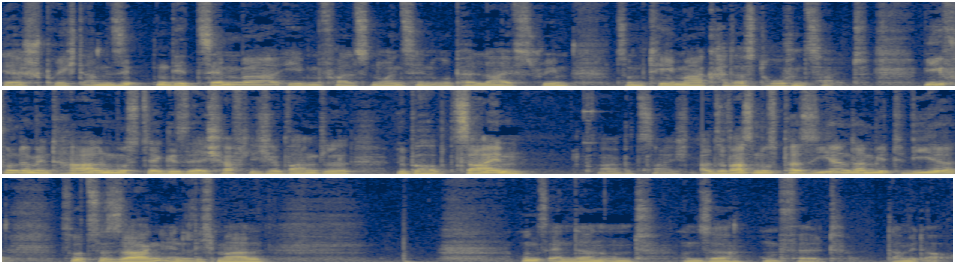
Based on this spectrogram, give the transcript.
Der spricht am 7. Dezember, ebenfalls 19 Uhr per Livestream, zum Thema Katastrophenzeit. Wie fundamental muss der gesellschaftliche Wandel überhaupt sein? Fragezeichen. Also was muss passieren, damit wir sozusagen endlich mal uns ändern und unser Umfeld damit auch.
